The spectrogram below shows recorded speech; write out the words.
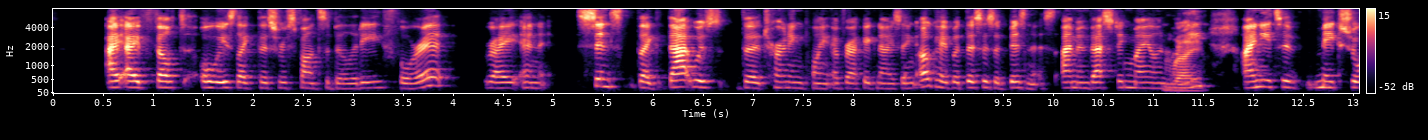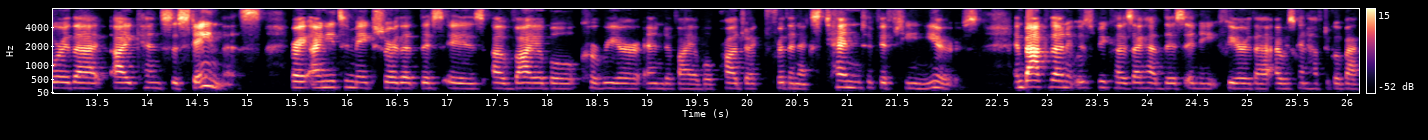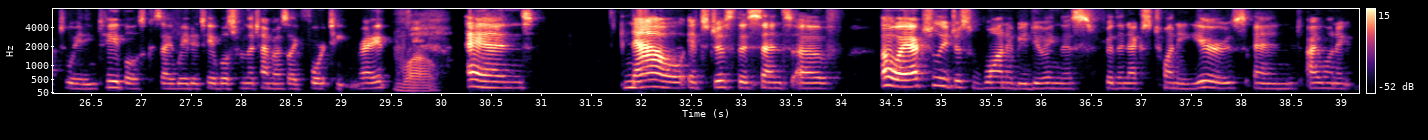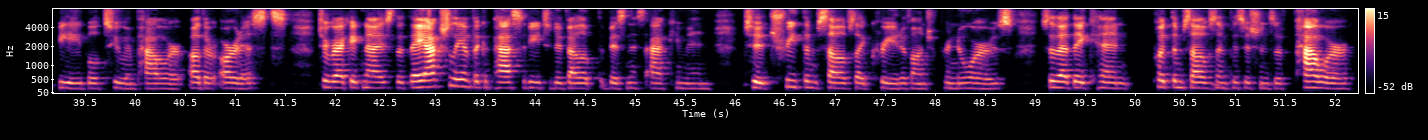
I, I felt always like this responsibility for it right and since like that was the turning point of recognizing okay but this is a business. I'm investing my own money. I need to make sure that i can sustain this right? I need to make sure that this is a viable career and a viable project for the next 10 to 15 years. And back then it was because i had this innate fear that i was going to have to go back to waiting tables because i waited tables from the time i was like 14 right? Wow. and now it's just this sense of, oh, I actually just want to be doing this for the next 20 years. And I want to be able to empower other artists to recognize that they actually have the capacity to develop the business acumen, to treat themselves like creative entrepreneurs so that they can put themselves in positions of power.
